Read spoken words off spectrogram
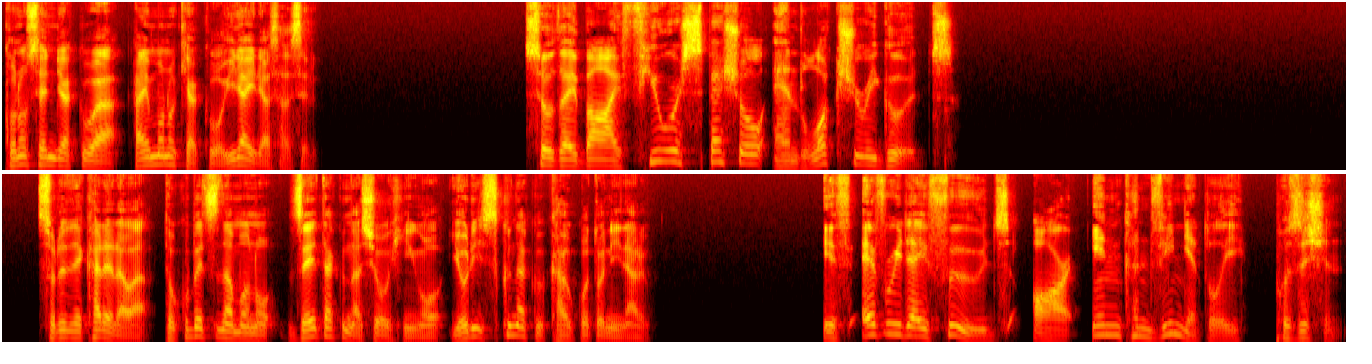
この戦略は買い物客をイライラさせる。So they buy fewer special and luxury goods. それで彼らは特別なもの、贅沢な商品をより少なく買うことになる。if everyday foods are inconveniently positioned.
